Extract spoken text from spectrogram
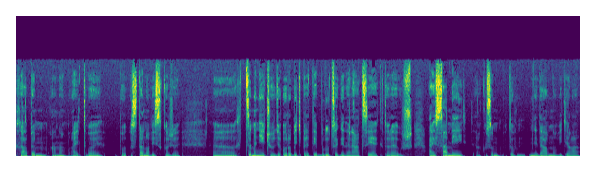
chápem, áno, aj tvoje stanovisko, že e, chceme niečo urobiť pre tie budúce generácie, ktoré už aj sami, ako som to nedávno videla,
